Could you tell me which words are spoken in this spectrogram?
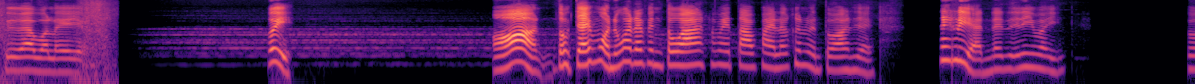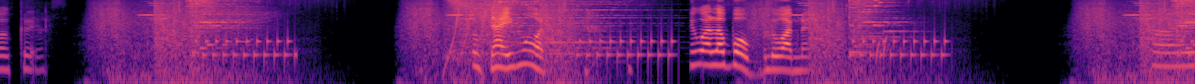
เกลือมาเลยเฮ้ย อ๋อ ตกใจหมดนึกว่าได้เป็นตัวทำไมตาไฟแล้วขึ้นเป็นตัวใหญ่ได้เหรียญได้นี่มาอีก ตัวเกลือตกใจหมดนึกว่าระบบรวนนะเฮ้ย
